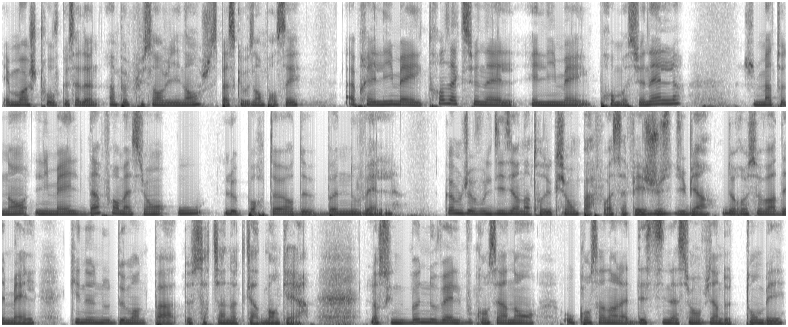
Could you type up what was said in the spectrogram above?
Et moi, je trouve que ça donne un peu plus envie, non? Je sais pas ce que vous en pensez. Après l'email transactionnel et l'email promotionnel, maintenant l'email d'information ou le porteur de bonnes nouvelles. Comme je vous le disais en introduction, parfois ça fait juste du bien de recevoir des mails qui ne nous demandent pas de sortir notre carte bancaire. Lorsqu'une bonne nouvelle vous concernant ou concernant la destination vient de tomber,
